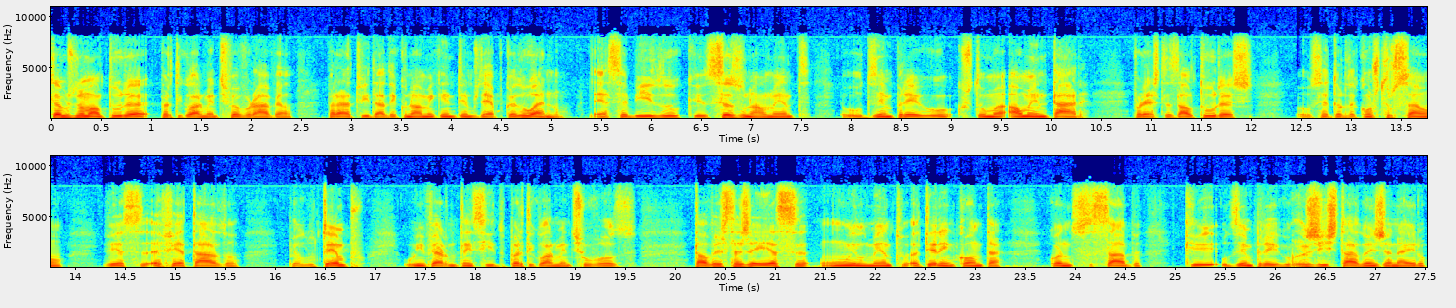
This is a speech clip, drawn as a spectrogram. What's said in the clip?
Estamos numa altura particularmente desfavorável para a atividade económica em termos de época do ano. É sabido que, sazonalmente, o desemprego costuma aumentar por estas alturas. O setor da construção vê-se afetado pelo tempo. O inverno tem sido particularmente chuvoso. Talvez seja esse um elemento a ter em conta quando se sabe que o desemprego registado em janeiro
